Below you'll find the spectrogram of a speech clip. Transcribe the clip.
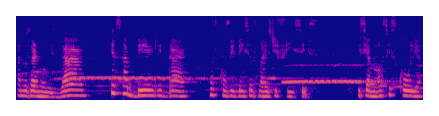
a nos harmonizar e a saber lidar nas convivências mais difíceis. E se a nossa escolha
